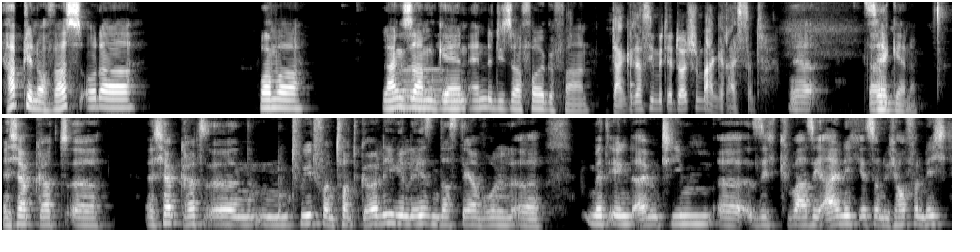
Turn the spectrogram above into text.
habt ihr noch was oder wollen wir langsam Äh. gern Ende dieser Folge fahren? Danke, dass Sie mit der Deutschen Bahn gereist sind. Ja. Sehr Ähm, gerne. Ich habe gerade äh, ich habe gerade äh, einen Tweet von Todd Gurley gelesen, dass der wohl äh, mit irgendeinem Team äh, sich quasi einig ist und ich hoffe nicht,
